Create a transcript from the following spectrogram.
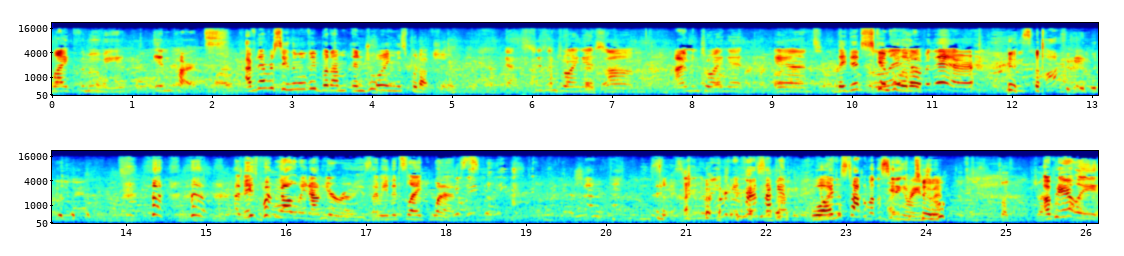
like the movie in parts. I've never seen the movie, but I'm enjoying this production. Yes, she's enjoying it. Um, I'm enjoying it, and They did skimp a little. over there who's asking. They put me all the way down here, Roadies. I mean, it's like whatever. For a second. Well, Can I we just talk about the seating arrangement? Two. Apparently,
